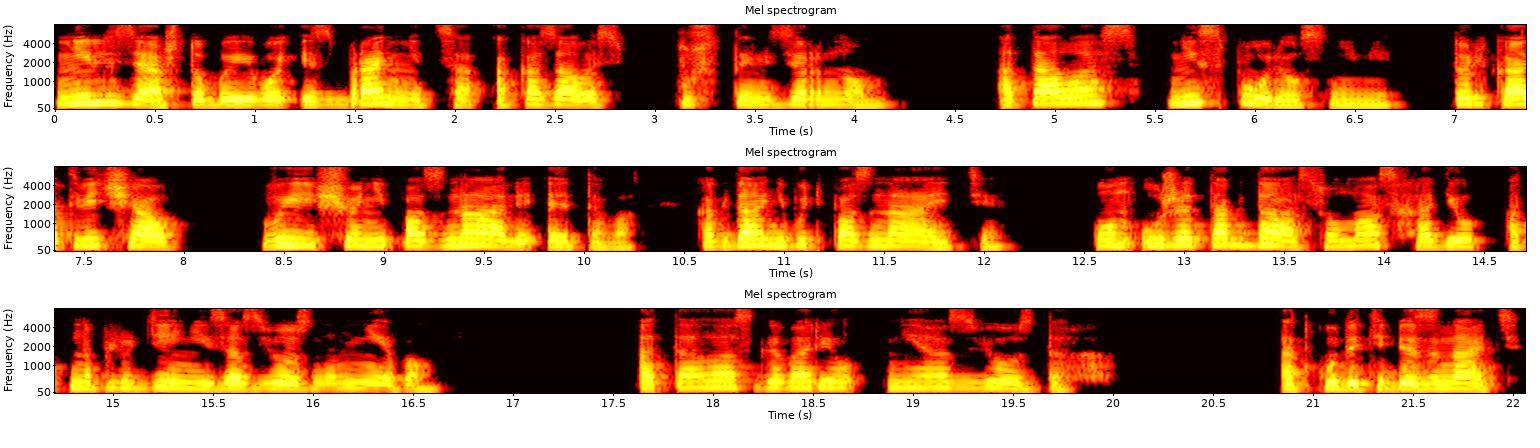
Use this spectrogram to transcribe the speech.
Нельзя, чтобы его избранница оказалась пустым зерном. Аталас не спорил с ними, только отвечал, «Вы еще не познали этого, когда-нибудь познаете». Он уже тогда с ума сходил от наблюдений за звездным небом. Аталас говорил не о звездах. «Откуда тебе знать?»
